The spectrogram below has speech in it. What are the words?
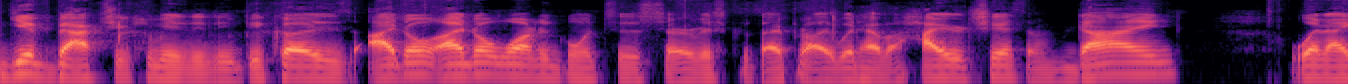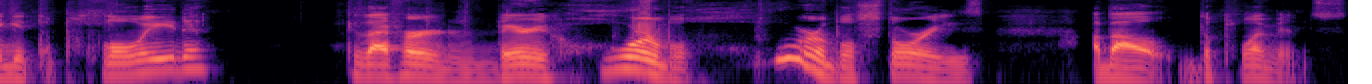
give back to your community because I don't I don't want to go into the service because I probably would have a higher chance of dying when I get deployed. Because I've heard very horrible horrible stories about deployments.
